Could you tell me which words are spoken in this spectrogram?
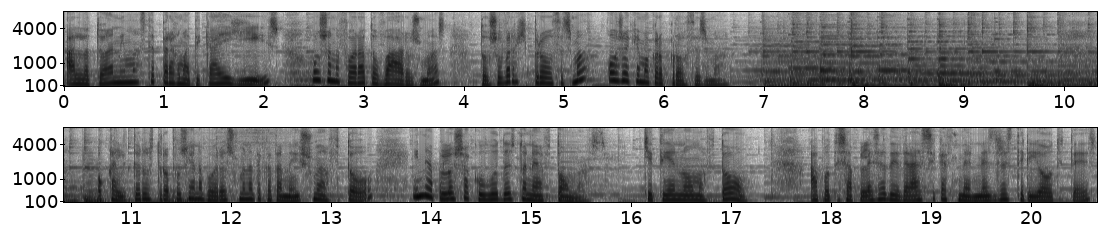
αλλά το αν είμαστε πραγματικά υγιείς όσον αφορά το βάρος μας, τόσο βραχυπρόθεσμα όσο και μακροπρόθεσμα. Ο καλύτερος τρόπος για να μπορέσουμε να τα κατανοήσουμε αυτό είναι απλώς ακούγοντας τον εαυτό μας. Και τι εννοώ με αυτό; Από τις απλές αντιδράσεις σε καθημερινές δραστηριότητες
